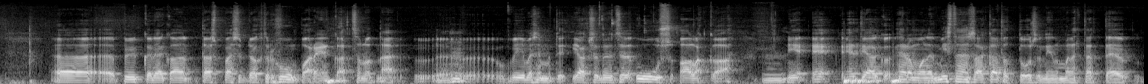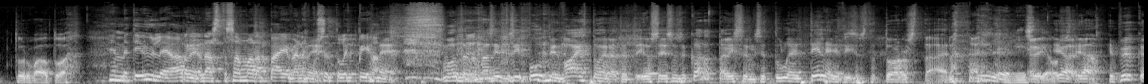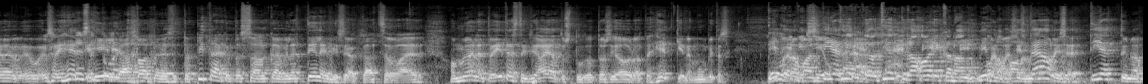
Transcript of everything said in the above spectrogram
Pyykkönen, joka on taas päässyt Dr. Who'n pariin, katsonut nämä mm-hmm. viimeisimmät jaksot, nyt se uusi alkaa. Mm. Niin e, heti alkoi hermoon, että mistä hän saa katsottua sen ilman, että täytyy turvautua. Hemmetin Yle Areenasta samana päivänä, ne, kun se tuli pihalle. Ne. Mutta tota, sitten siinä puhuttiin vaihtoehdot, että jos ei se ole se katsottavissa, niin se tulee televisiosta torstaina. Televisiosta. ja, ja, ja Pyykkönen, se oli hetken hiljaa tulee... totesi, että pitääkö tässä alkaa vielä televisio katsomaan. Ja on myönnetty, itsestäkin ajatus tuntui tosi oudolta, että hetkinen, mun pitäisi Nimenomaan tiettynä, tiettynä aikana niin, nimenomaan, siis tämä oli se tiettynä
